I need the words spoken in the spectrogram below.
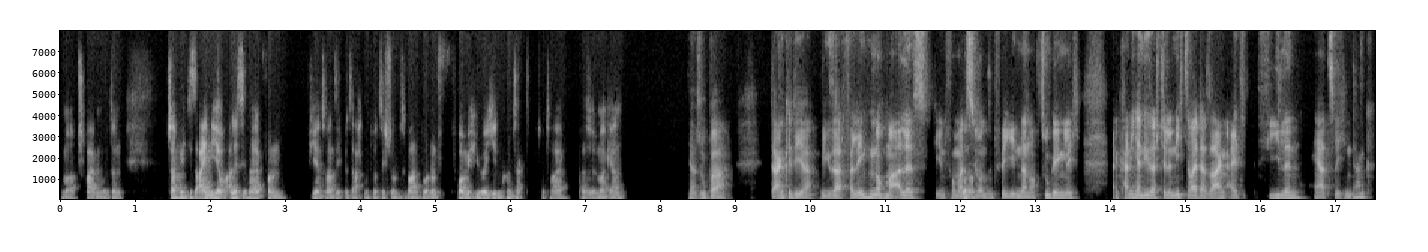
immer schreiben und dann schaffe ich das eigentlich auch alles innerhalb von 24 bis 48 Stunden zu beantworten und freue mich über jeden Kontakt total. Also immer gern. Ja, super. Danke dir. Wie gesagt, verlinken nochmal alles. Die Informationen genau. sind für jeden dann noch zugänglich. Dann kann ich an dieser Stelle nichts weiter sagen als vielen herzlichen Dank.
